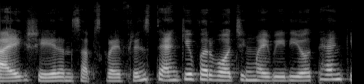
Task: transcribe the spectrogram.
like share and subscribe friends. Thank for watching my video. Thank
